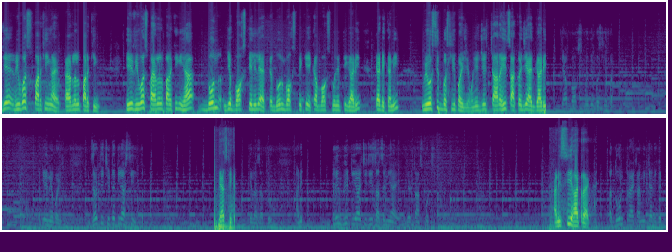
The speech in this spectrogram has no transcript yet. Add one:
जे रिव्हर्स पार्किंग आहे पॅरल पार्किंग ही रिव्हर्स पॅरल पार्किंग ह्या दोन जे बॉक्स केलेले आहेत त्या दोन बॉक्सपैकी एका बॉक्समध्ये ती गाडी त्या ठिकाणी व्यवस्थित बसली पाहिजे. म्हणजे जे चारही चाकं जी आहेत गाडी त्या बॉक्समध्ये बसली पाहिजे. नाही पाहिजे. जर ती चिटकली असतील तर त्याच ठिकाणी केला जातो. आणि व्ही टी आरची जी चाचणी आहे म्हणजे ट्रान्सपोर्टची आणि सी हा ट्रॅक हा दोन ट्रॅक आम्ही त्या ठिकाणी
